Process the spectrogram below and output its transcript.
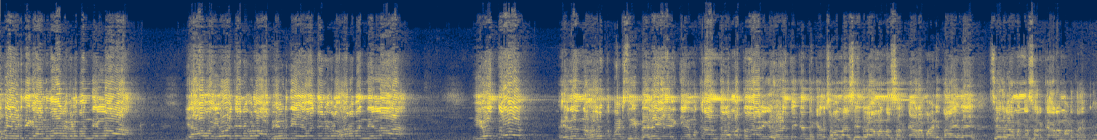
ಅಭಿವೃದ್ಧಿಗೆ ಅನುದಾನಗಳು ಬಂದಿಲ್ಲ, ಯಾವ ಯೋಜನೆಗಳು, ಅಭಿವೃದ್ಧಿಯ ಯೋಜನೆಗಳು ಹೊರಬಂದಿಲ್ಲ. ಇವತ್ತು ಇದನ್ನು ಹೊರತುಪಡಿಸಿ ಬೆಲೆ ಏರಿಕೆಯ ಮುಖಾಂತರ ಮತದಾರರಿಗೆ ಹೊರತಕ್ಕಂಥ ಕೆಲಸವನ್ನು ಸಿದ್ದರಾಮಯ್ಯ ಸರ್ಕಾರ ಮಾಡಿತಾ ಇದೆ, ಸಿದ್ದರಾಮಯ್ಯ ಸರ್ಕಾರ ಮಾಡ್ತಾ ಇದೆ.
